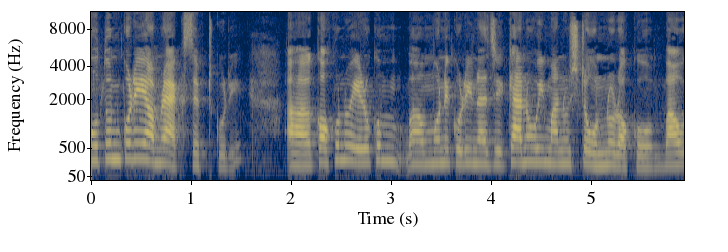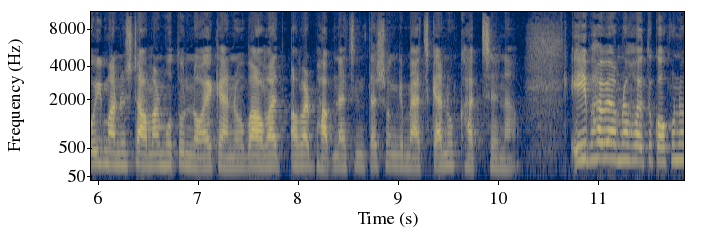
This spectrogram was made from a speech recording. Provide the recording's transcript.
মতন করেই আমরা অ্যাকসেপ্ট করি। কখনো এরকম মনে করি না যে কেন ওই মানুষটা অন্য রকম বা ওই মানুষটা আমার মতো নয় কেন বা আমার আমার ভাবনা চিন্তার সঙ্গে ম্যাচ কেন খাচ্ছে না। এইভাবে আমরা হয়তো কখনো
